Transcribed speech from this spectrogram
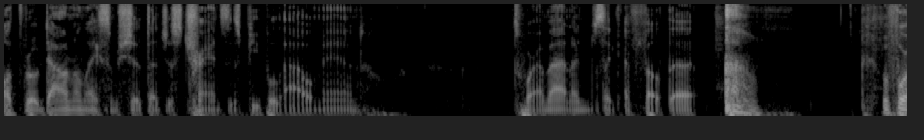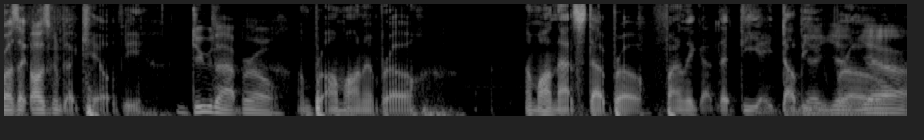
I'll throw down on like some shit that just trances people out, man. That's where I'm at. And I'm just like, I felt that. Before I was like, oh, it's gonna be like KLV. Do that, bro. I'm, bro, I'm on it, bro. I'm on that step, bro. Finally got that DAW, Yeah, yeah, bro. yeah.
